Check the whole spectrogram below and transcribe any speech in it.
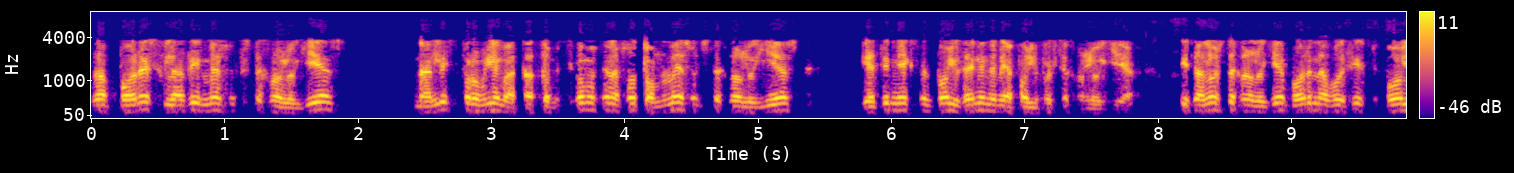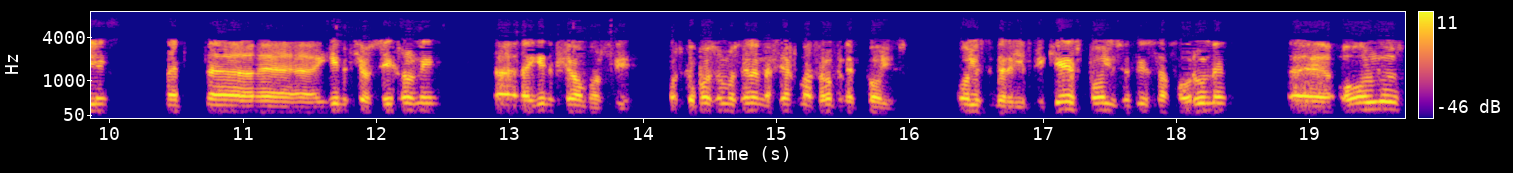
θα μπορέσει δηλαδή μέσω της τεχνολογίας να λύσει προβλήματα. Το μυστικό μας είναι αυτό το μέσο της τεχνολογίας, γιατί μια έξυπνη πόλη δεν είναι μια πόλη που έχει τεχνολογία. Πιθανώς η τεχνολογία μπορεί να βοηθήσει την πόλη να, ε, γίνει πιο σύγχρονη, να γίνει πιο όμορφη. Ο σκοπός όμως είναι να φτιάχνουμε ανθρώπινες πόλεις. Πόλεις συμπεριληπτικές, πόλεις οι οποίες θα αφορούν ε, όλους,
